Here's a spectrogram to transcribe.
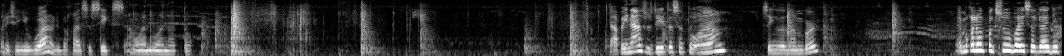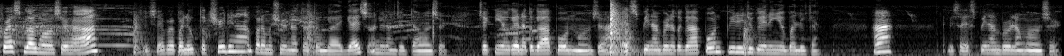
Parisin yung 1, o di ba ka sa 6? Ang 11 na to. Copy na. So, dito sa to ang single number. Ay, makalimut pagsubay sa guide ni Press Vlog, mga sir, ha? So, syempre, palugtag share din na para ma-share na to itong guide. Guys, ano lang dyan tawan, sir? Check niyo again na to gapon mo siya. SP number na to gapon, pili jud kayo ninyo balikan. Ha? Bisa SP number lang mo sir.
